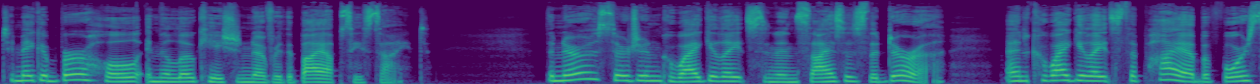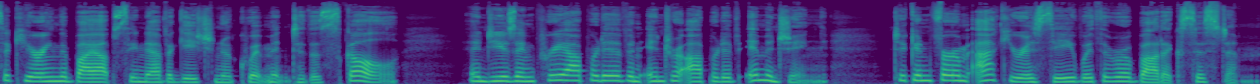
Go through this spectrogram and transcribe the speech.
to make a burr hole in the location over the biopsy site. The neurosurgeon coagulates and incises the dura and coagulates the pia before securing the biopsy navigation equipment to the skull and using preoperative and intraoperative imaging to confirm accuracy with the robotic system.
